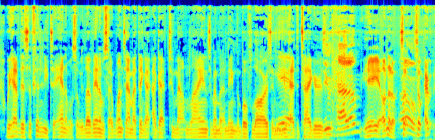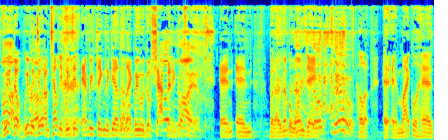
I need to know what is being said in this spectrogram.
we have this affinity to animals. So we love animals. So at one time, I think I, I got two mountain lions. Remember, I named them both Lars, and you had the tigers. You had them? Yeah, yeah. Oh no, no. So, Oh, so every, we, no, we would do. I'm telling you, we did everything together. Like we would go shopping and go. lions. And and but I remember one day. Hold up, and, and Michael had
